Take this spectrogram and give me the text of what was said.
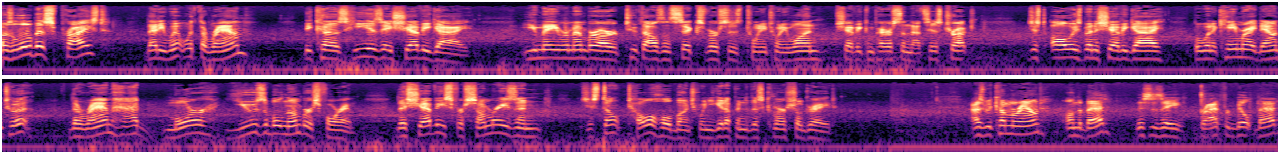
was a little bit surprised that he went with the Ram because he is a Chevy guy. You may remember our 2006 versus 2021 Chevy comparison. That's his truck. Just always been a Chevy guy. But when it came right down to it, the Ram had more usable numbers for him. The Chevys, for some reason, just don't tow a whole bunch when you get up into this commercial grade. As we come around on the bed, this is a Bradford built bed.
